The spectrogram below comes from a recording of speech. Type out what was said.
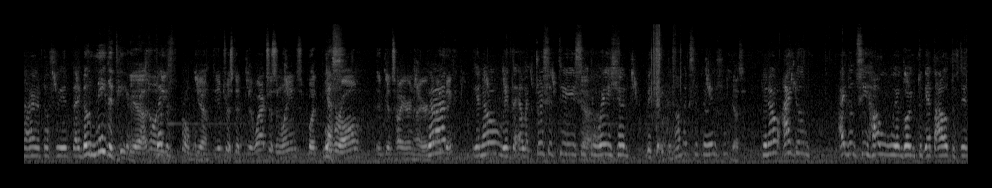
tired of it. They don't need it here. Yeah, no, That the, is the problem. yeah, the interest, it, it waxes and wanes, but Yes. overall, it gets higher and higher, I think. You know, with the electricity situation, with the economic situation, Yes. you know, I don't, I don't see how we're going to get out of this.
